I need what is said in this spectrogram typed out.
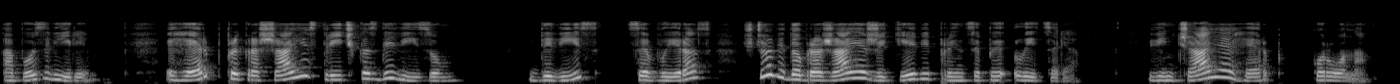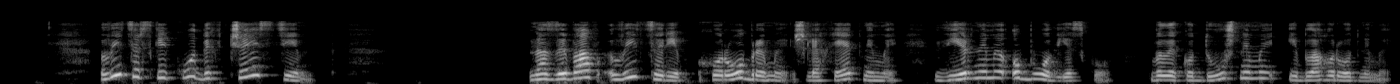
або звірі. Герб прикрашає стрічка з девізом. Девіз це вираз, що відображає життєві принципи лицаря. Вінчає герб корона. Лицарський кодекс честі називав лицарів хоробрими, шляхетними, вірними обов'язку, великодушними і благородними.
